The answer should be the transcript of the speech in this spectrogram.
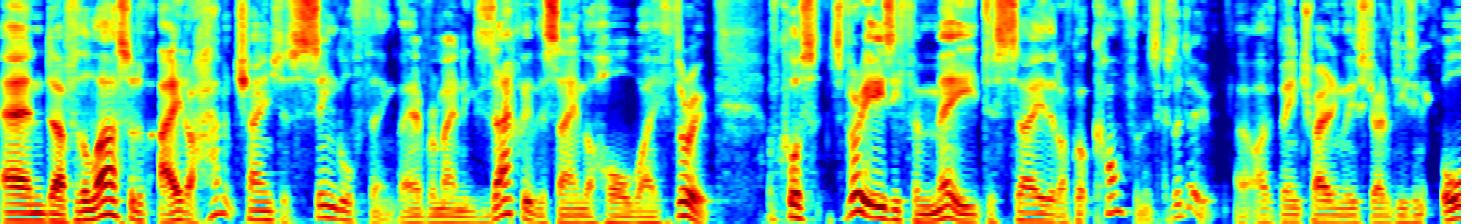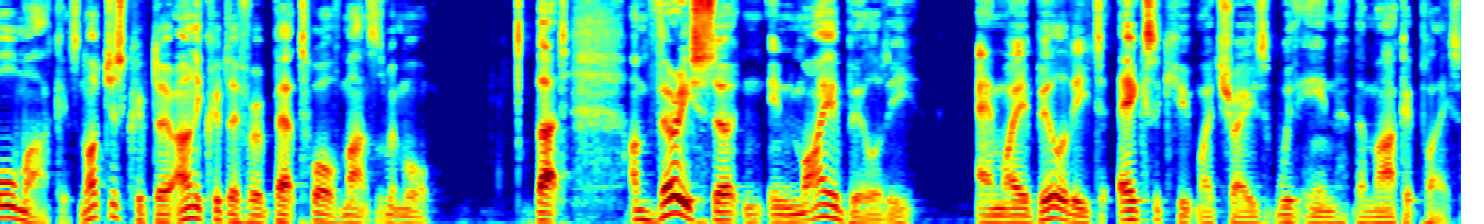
And uh, for the last sort of eight, I haven't changed a single thing. They have remained exactly the same the whole way through. Of course, it's very easy for me to say that I've got confidence because I do. Uh, I've been trading these strategies in all markets, not just crypto, only crypto for about 12 months, a little bit more. But I'm very certain in my ability and my ability to execute my trades within the marketplace.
